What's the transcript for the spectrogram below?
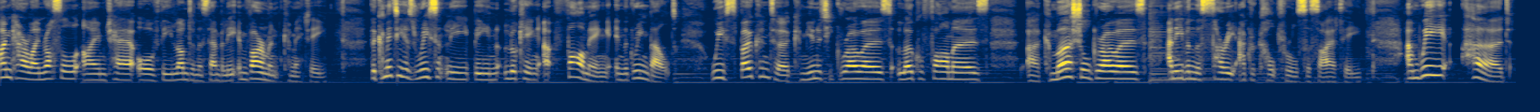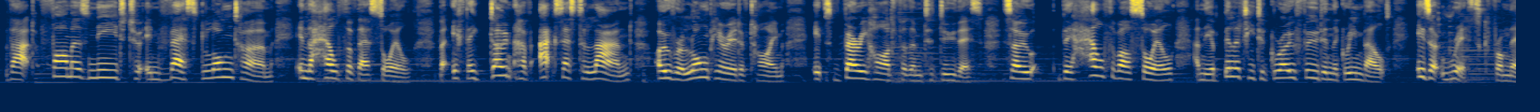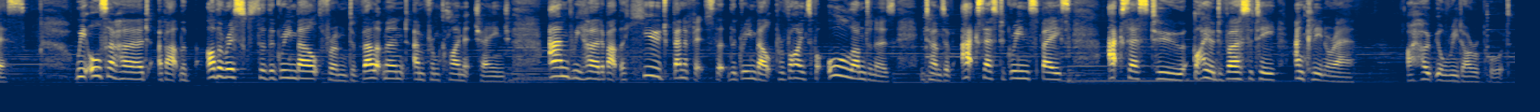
I'm Caroline Russell. I'm chair of the London Assembly Environment Committee. The committee has recently been looking at farming in the Greenbelt. We've spoken to community growers, local farmers, uh, commercial growers, and even the Surrey Agricultural Society. And we heard that farmers need to invest long term in the health of their soil. But if they don't have access to land over a long period of time, it's very hard for them to do this. So the health of our soil and the ability to grow food in the greenbelt is at risk from this. We also heard about the other risks to the greenbelt from development and from climate change. And we heard about the huge benefits that the greenbelt provides for all Londoners in terms of access to green space, access to biodiversity and cleaner air. I hope you'll read our report.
